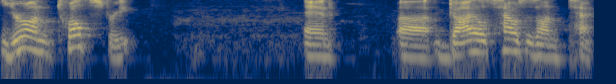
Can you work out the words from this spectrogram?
you're on 12th Street, and uh, Giles' house is on 10th.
